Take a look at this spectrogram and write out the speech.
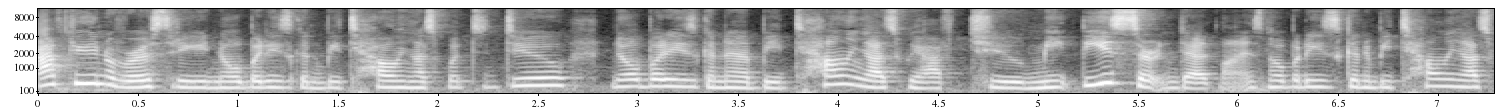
after university, nobody's going to be telling us what to do. Nobody's going to be telling us we have to meet these certain deadlines. Nobody's going to be telling us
